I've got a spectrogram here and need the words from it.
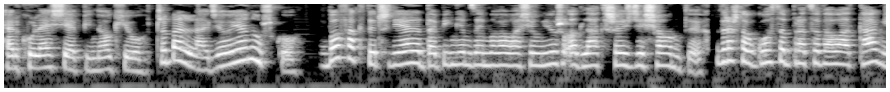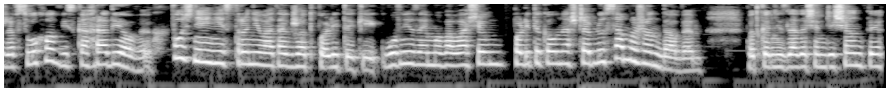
Herkulesie, Pinokiu czy balladzie o Januszku. Bo faktycznie dubbingiem zajmowała się już od lat 60. Zresztą głosem pracowała także w słuchowiskach radiowych. Później nie stroniła także od polityki. Głównie zajmowała się polityką na szczeblu samorządowym. Pod koniec lat 80. Mm,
